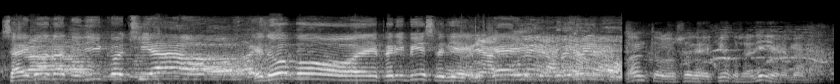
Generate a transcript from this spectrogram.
sai cosa ti dico? Ciao. E dopo eh, per i bis vediamo, ok? Quanto non so neanche io cosa dire, ma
